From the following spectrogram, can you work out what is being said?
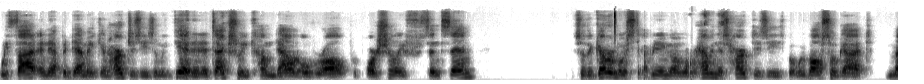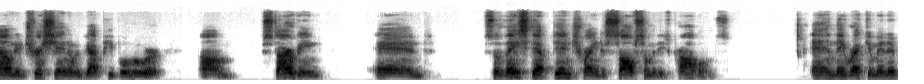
we thought an epidemic in heart disease, and we did, and it's actually come down overall proportionally since then. So the government was stepping in, going, "We're having this heart disease, but we've also got malnutrition, and we've got people who are um, starving," and so they stepped in trying to solve some of these problems, and they recommended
